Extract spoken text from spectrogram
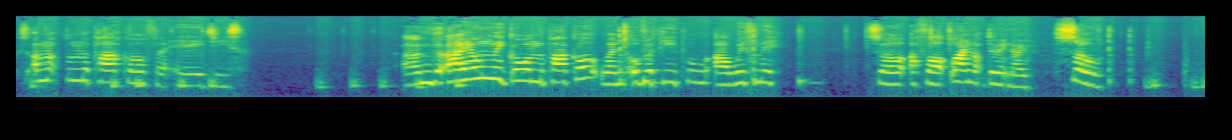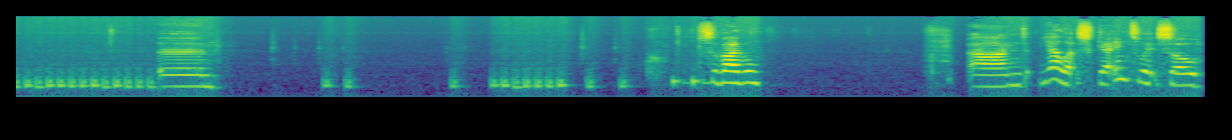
Because I've not done the parkour for ages. And I only go on the parkour when other people are with me. So I thought, why not do it now? So, um, survival. And yeah, let's get into it. So,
